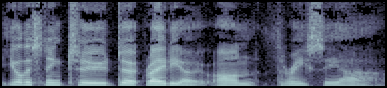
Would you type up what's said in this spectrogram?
you're listening to Dirt Radio on 3CR.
